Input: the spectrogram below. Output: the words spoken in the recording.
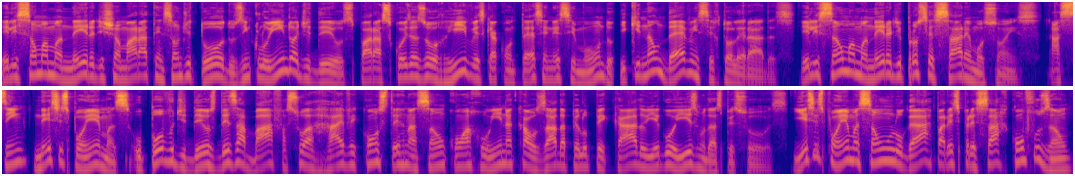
Eles são uma maneira de chamar a atenção de todos, incluindo a de Deus, para as coisas horríveis que acontecem nesse mundo e que não devem ser toleradas. Eles são uma maneira de processar emoções. Assim, nesses poemas, o povo de Deus desabafa sua raiva e consternação com a ruína causada pelo pecado e egoísmo das pessoas. E esses poemas são um lugar para expressar confusão.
